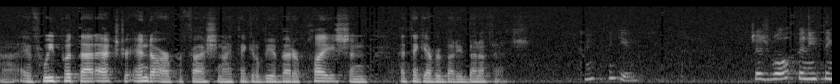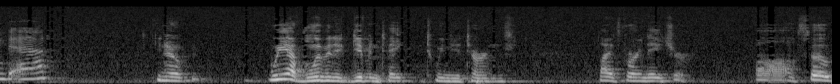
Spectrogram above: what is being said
Uh, If we put that extra into our profession, I think it'll be a better place, and I think everybody benefits. Okay, thank you. Judge Wolf, anything to add? you know, we have limited give and take between the attorneys by its very nature. Uh, So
